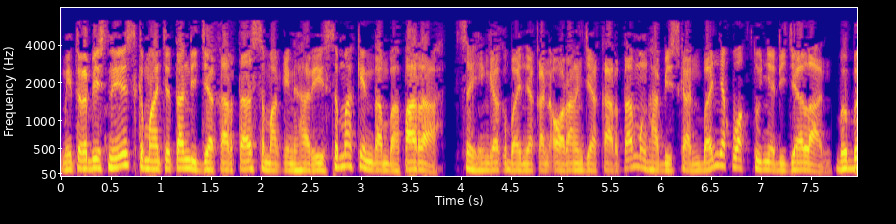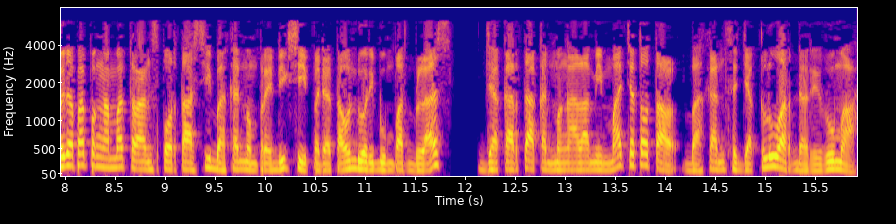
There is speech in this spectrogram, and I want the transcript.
Mitra bisnis, kemacetan di Jakarta semakin hari semakin tambah parah, sehingga kebanyakan orang Jakarta menghabiskan banyak waktunya di jalan. Beberapa pengamat transportasi bahkan memprediksi pada tahun 2014, Jakarta akan mengalami macet total bahkan sejak keluar dari rumah.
